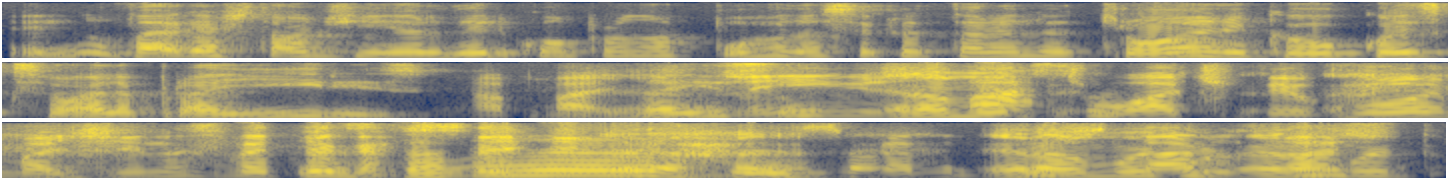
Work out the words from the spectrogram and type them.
ele não vai gastar o dinheiro dele comprando a porra da secretária eletrônica ou coisa que você olha para íris. Rapaz, é, isso, nem o smartwatch muito... pegou, imagina se vai pegar Exato, isso aí. Era, muito, era muito,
